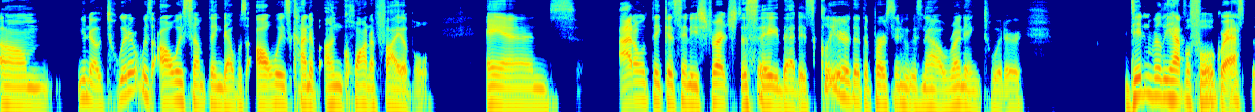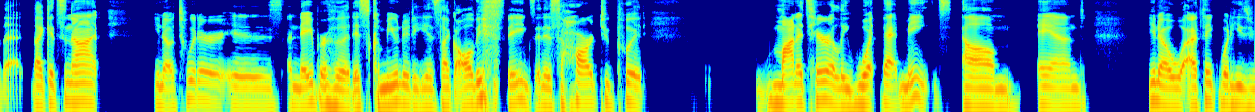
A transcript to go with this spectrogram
um, you know, Twitter was always something that was always kind of unquantifiable. And I don't think it's any stretch to say that it's clear that the person who is now running Twitter didn't really have a full grasp of that. Like it's not, you know, Twitter is a neighborhood, it's community, it's like all these things, and it's hard to put monetarily what that means. Um, and you know, I think what he's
